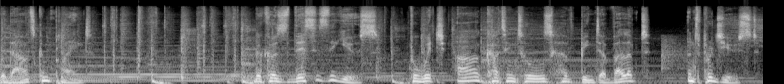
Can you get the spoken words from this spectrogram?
without complaint. Because this is the use for which our cutting tools have been developed and produced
